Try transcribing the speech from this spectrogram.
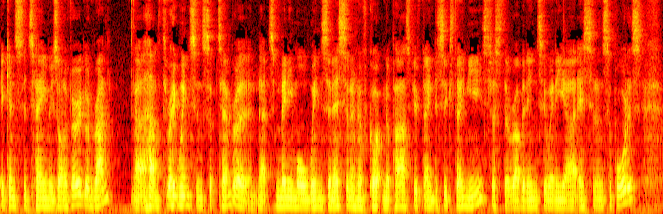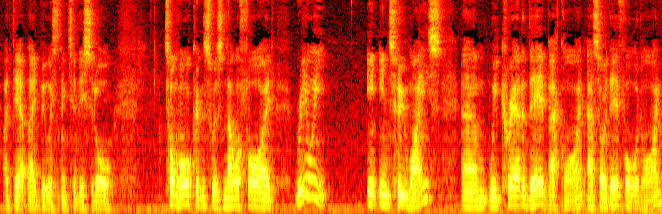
against a team who's on a very good run. Um, three wins in September, and that's many more wins than Essendon have got in the past 15 to 16 years, just to rub it into any uh, Essendon supporters. I doubt they'd be listening to this at all. Tom Hawkins was nullified really in, in two ways. Um, we crowded their back line, uh, sorry, their forward line.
